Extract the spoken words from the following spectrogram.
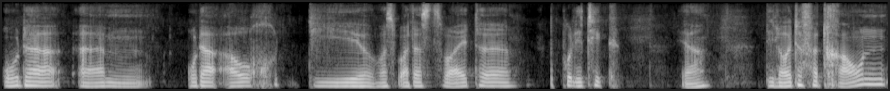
oder, ähm, oder auch die, was war das zweite? Politik. Ja. Die Leute vertrauen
